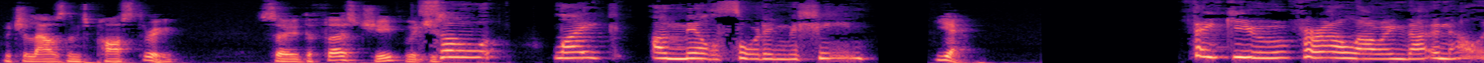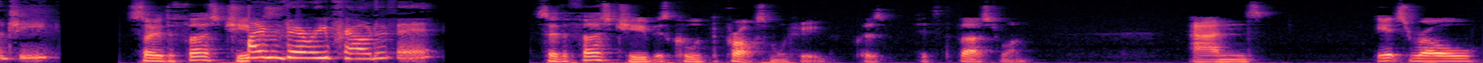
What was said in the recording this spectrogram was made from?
which allows them to pass through. So the first tube, which is So like a mail sorting machine. yeah. Thank you for allowing that analogy. So the first tube I'm very proud of it. So the first tube is called the proximal tube because it's the first one, and its role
